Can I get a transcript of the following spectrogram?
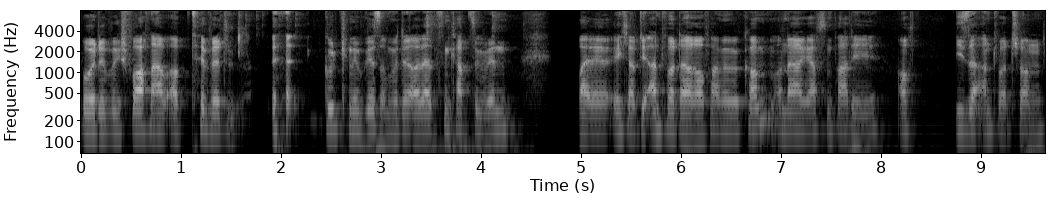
wo wir darüber gesprochen haben, ob Tippet gut genug ist, um mit den Oilers den Cup zu gewinnen. Weil ich glaube, die Antwort darauf haben wir bekommen und da gab es ein paar, die auch diese Antwort schon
